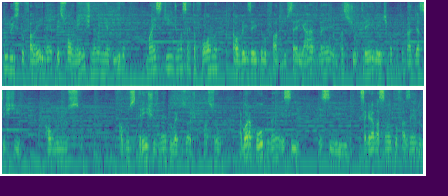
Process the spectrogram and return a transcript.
tudo isso que eu falei, né, pessoalmente, né, na minha vida, mas que de uma certa forma, talvez aí pelo fato do seriado, né, eu assisti o trailer tive a oportunidade de assistir alguns alguns trechos, né, do episódio que passou agora há pouco, né, esse esse essa gravação eu estou fazendo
